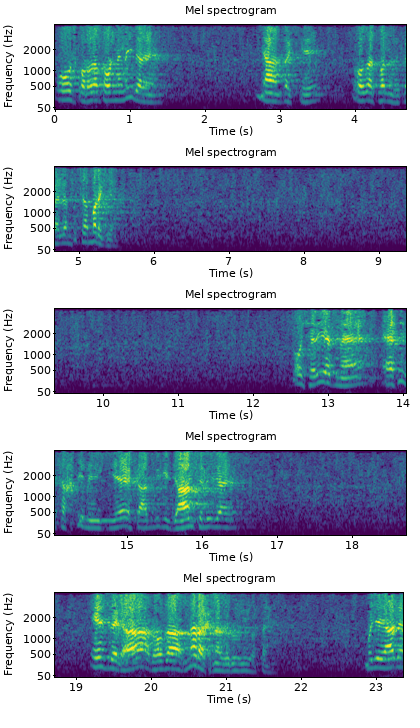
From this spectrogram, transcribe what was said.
وہ اس کو روزہ توڑنے نہیں دے رہے ہیں۔ یہاں تک کہ روزہ کھولنے سے پہلے بچہ مر گیا۔ تو شریعت نے ایسی سختی نہیں کی ہے اس آدمی کی جان چلی جائے۔ اس جگہ روزہ نہ رکھنا ضروری ہوتا ہے۔ مجھے یاد ہے،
